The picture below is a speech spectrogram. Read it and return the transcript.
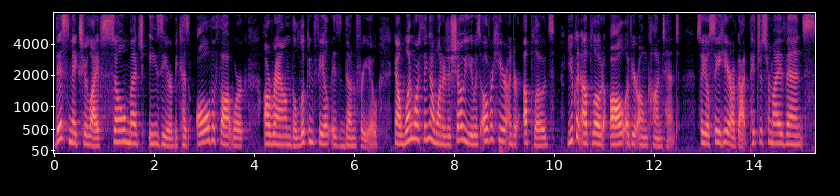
This makes your life so much easier because all the thought work around the look and feel is done for you. Now, one more thing I wanted to show you is over here under uploads, you can upload all of your own content. So you'll see here, I've got pictures from my events,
